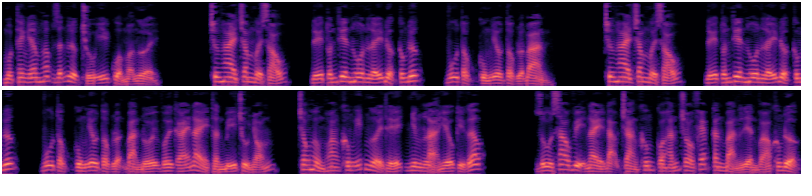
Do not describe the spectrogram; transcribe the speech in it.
một thanh âm hấp dẫn lực chú ý của mọi người. Chương 216, đế tuấn thiên hôn lấy được công đức vu tộc cùng yêu tộc luận bản chương 216, đế tuấn thiên hôn lấy được công đức vu tộc cùng yêu tộc luận bản đối với cái này thần bí chủ nhóm trong hồng hoang không ít người thế nhưng là hiếu kỳ gấp dù sao vị này đạo tràng không có hắn cho phép căn bản liền vào không được.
